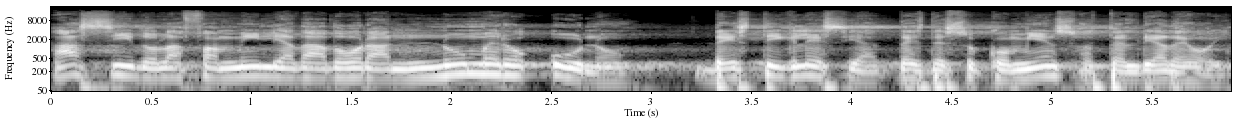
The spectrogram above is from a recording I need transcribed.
ha sido la familia dadora número uno de esta iglesia desde su comienzo hasta el día de hoy.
